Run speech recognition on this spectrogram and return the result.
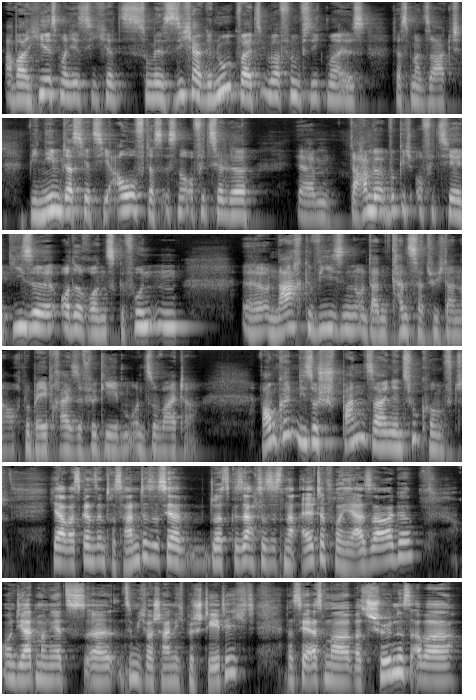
Aber hier ist man jetzt sich jetzt zumindest sicher genug, weil es über 5 Sigma ist, dass man sagt, wir nehmen das jetzt hier auf, das ist eine offizielle, ähm, da haben wir wirklich offiziell diese Odderons gefunden äh, und nachgewiesen und dann kann es natürlich dann auch Nobelpreise für geben und so weiter. Warum könnten die so spannend sein in Zukunft? Ja, was ganz interessant ist, ist ja, du hast gesagt, das ist eine alte Vorhersage und die hat man jetzt äh, ziemlich wahrscheinlich bestätigt. Das ist ja erstmal was Schönes, aber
